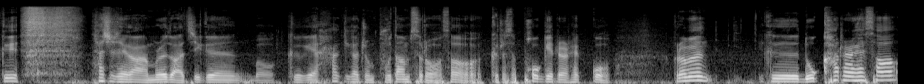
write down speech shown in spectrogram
그게 사실 제가 아무래도 아직은 뭐 그게 하기가 좀 부담스러워서 그래서 포기를 했고 그러면 그 녹화를 해서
